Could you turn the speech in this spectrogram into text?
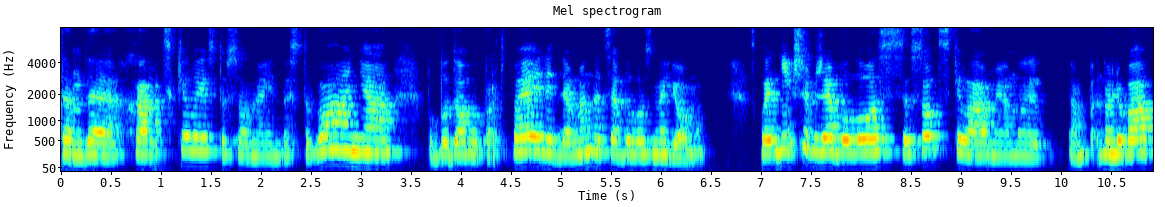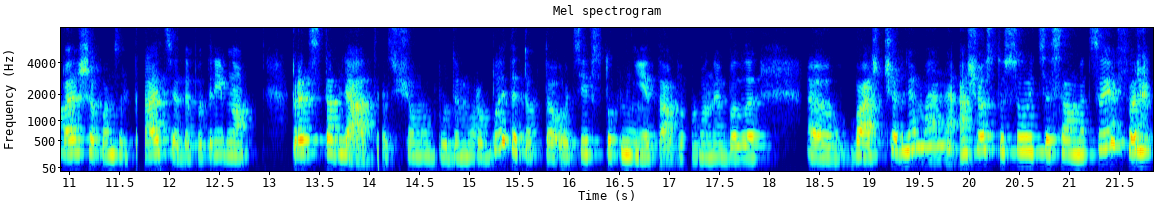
там, де хардскіли стосовно інвестування, побудови портфелі, для мене це було знайомо. Складніше вже було з софт-скілами. Ми там нульова перша консультація, де потрібно представляти, що ми будемо робити. Тобто, оці вступні етапи вони були е, важче для мене. А що стосується саме цифр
